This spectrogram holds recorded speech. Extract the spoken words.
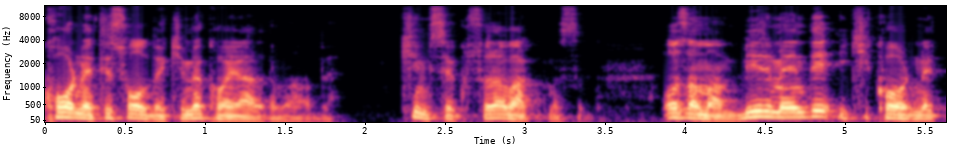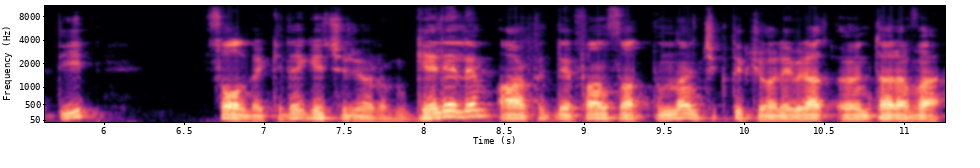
Cornet'i sol bekime koyardım abi. Kimse kusura bakmasın. O zaman bir Mendy iki Cornet deyip sol beki de geçiriyorum. Gelelim artık defans hattından çıktık şöyle biraz ön tarafa.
